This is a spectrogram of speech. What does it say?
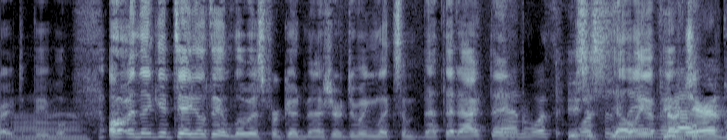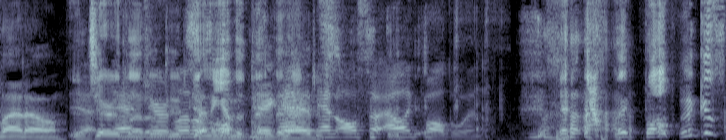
a to people. Ah. Oh, and then get Daniel Day Lewis for good measure, doing like some method acting. And what- He's what's just his yelling name at people. No, Jared Leto. Yeah, Jared and Leto, Jared dude. Leto. Sending All him the pig heads. And also Alec Baldwin. Alec Baldwin, because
